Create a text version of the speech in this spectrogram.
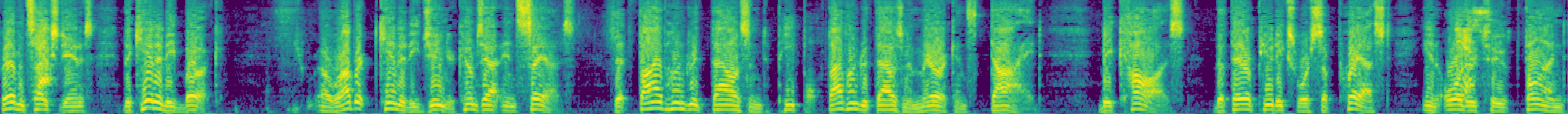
For heaven's sakes, Janice, the Kennedy book. Uh, Robert Kennedy Jr. comes out and says that 500,000 people, 500,000 Americans died because the therapeutics were suppressed in order to fund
